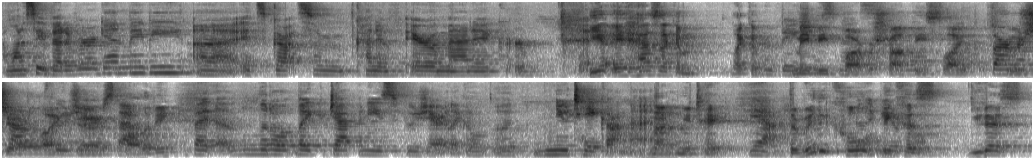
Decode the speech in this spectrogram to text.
I want to say vetiver again, maybe. Uh, it's got some kind of aromatic or Yeah, it has like a like a maybe herbaceousness. barbershopy slight barbershop like fougere uh, quality. but a little like Japanese fougere, like a, a new take on that. Not new take. Yeah. They're really cool Really because you guys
